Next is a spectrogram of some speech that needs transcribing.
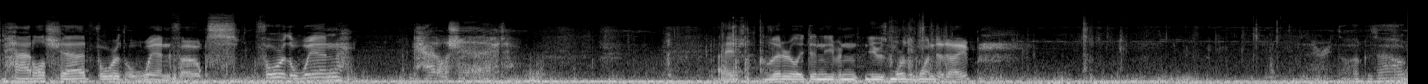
Paddle shad for the win, folks. For the win, paddle shad. I literally didn't even use more than one today. There, the hook is out.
